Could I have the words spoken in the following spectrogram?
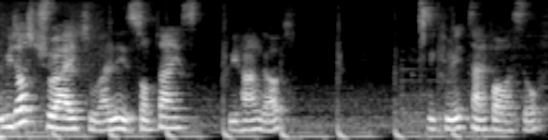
We just try to at least sometimes we hang out. We create time for ourselves,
